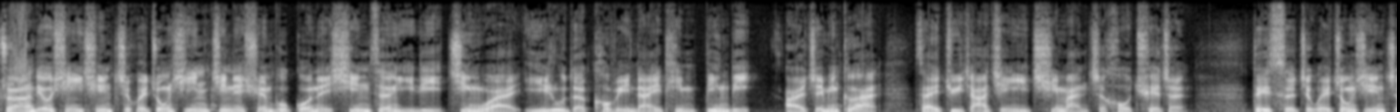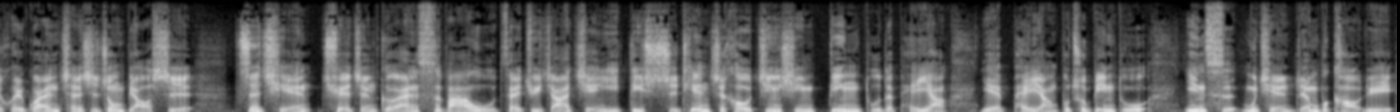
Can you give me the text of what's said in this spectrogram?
中央流行疫情指挥中心今天宣布，国内新增一例境外移入的 COVID-19 病例，而这名个案在居家检疫期满之后确诊。对此，指挥中心指挥官陈时中表示，之前确诊个案四八五在居家检疫第十天之后进行病毒的培养，也培养不出病毒，因此目前仍不考虑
